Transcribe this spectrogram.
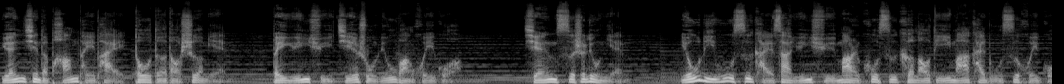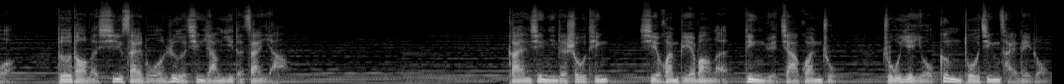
原先的庞培派都得到赦免，被允许结束流亡回国。前四十六年，尤利乌斯·凯撒允许马尔库斯·克劳迪·马凯鲁斯回国，得到了西塞罗热情洋溢的赞扬。感谢您的收听。喜欢别忘了订阅加关注，主页有更多精彩内容。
